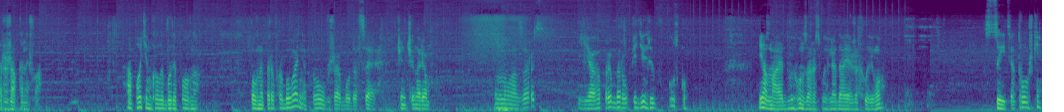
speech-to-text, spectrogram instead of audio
ржавка не йшла. А потім, коли буде повно, повне перефарбування, то вже буде все чин-чинарем. Ну а зараз я приберу підігрів впуску. Я знаю, двигун зараз виглядає жахливо. Сциться трошки.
